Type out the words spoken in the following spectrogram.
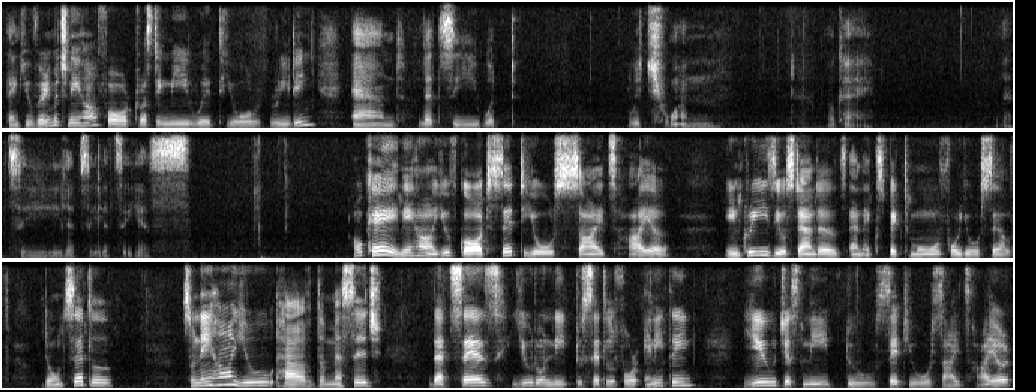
thank you very much, Neha, for trusting me with your reading. And let's see what which one. Okay. Let's see, let's see, let's see. Yes. Okay, Neha, you've got set your sights higher. Increase your standards and expect more for yourself. Don't settle. So, Neha, you have the message that says you don't need to settle for anything. You just need to set your sights higher.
